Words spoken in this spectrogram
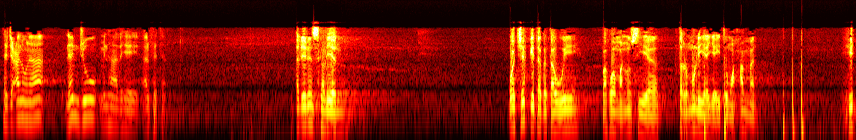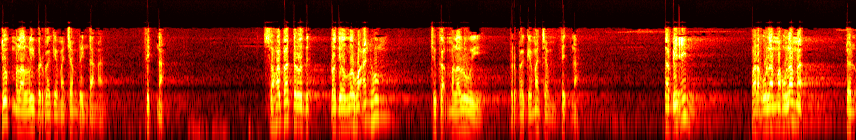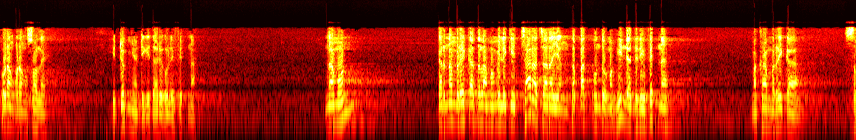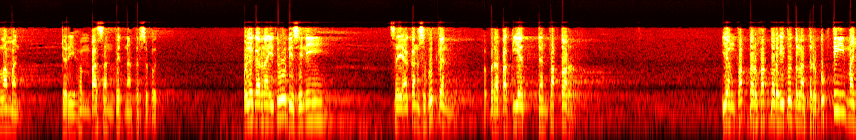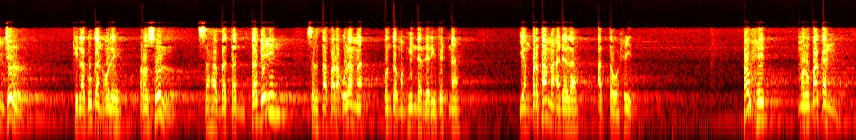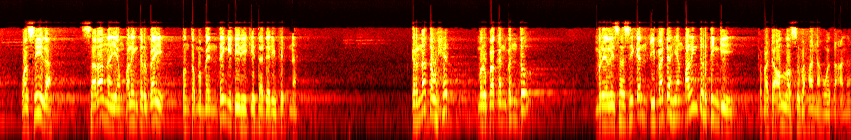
تجعلنا ننجو من هذه الفتن. Hadirin sekalian, wajib kita ketahui bahwa manusia termulia yaitu Muhammad hidup melalui berbagai macam rintangan, fitnah. Sahabat radhiyallahu anhum juga melalui berbagai macam fitnah. Tabi'in, para ulama-ulama dan orang-orang soleh hidupnya digitari oleh fitnah. Namun karena mereka telah memiliki cara-cara yang tepat untuk menghindar dari fitnah maka mereka selamat dari hempasan fitnah tersebut. Oleh karena itu di sini saya akan sebutkan beberapa kiat dan faktor. Yang faktor-faktor itu telah terbukti manjur dilakukan oleh Rasul sahabat tabi'in serta para ulama untuk menghindar dari fitnah. Yang pertama adalah at-tauhid. Tauhid merupakan wasilah sarana yang paling terbaik untuk membentengi diri kita dari fitnah. Karena tauhid merupakan bentuk merealisasikan ibadah yang paling tertinggi kepada Allah Subhanahu wa taala.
